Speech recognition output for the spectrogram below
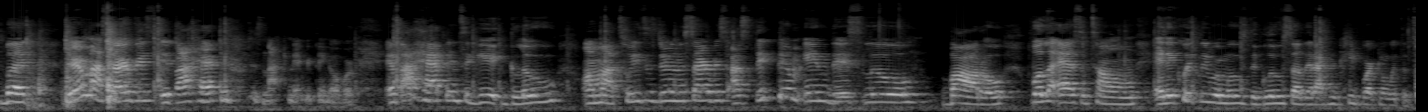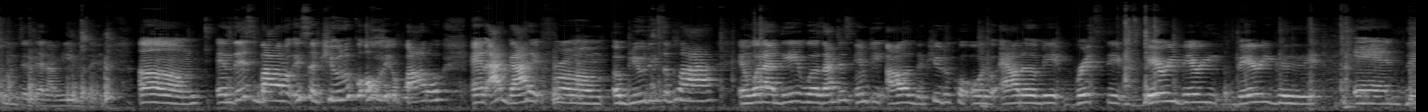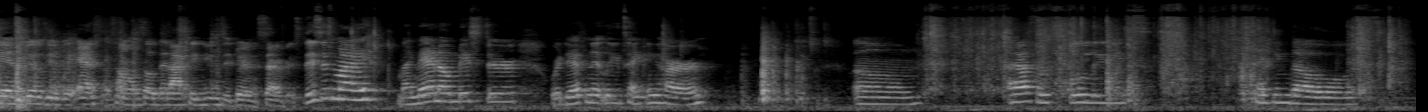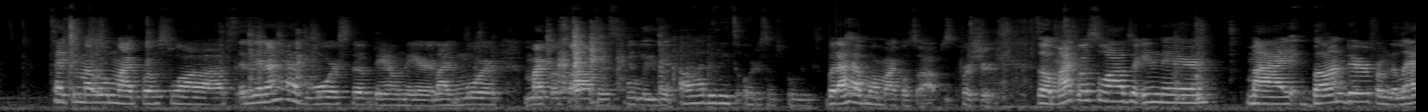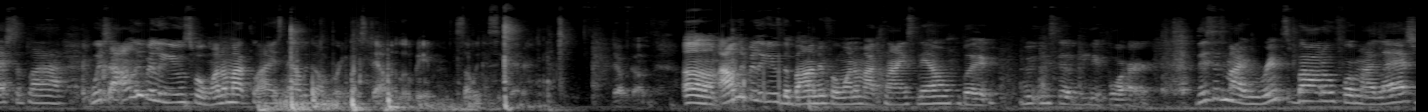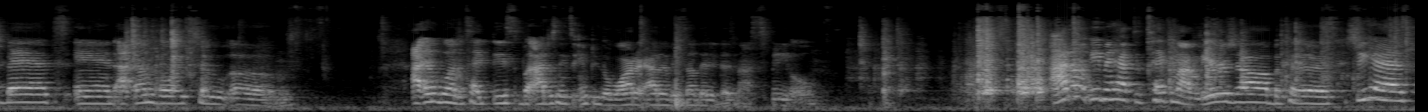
But during my service, if I happen, I'm just knocking everything over. If I happen to get glue on my tweezers during the service, I stick them in this little bottle full of acetone and it quickly removes the glue so that I can keep working with the tweezers that I'm using. Um, and this bottle, it's a cuticle oil bottle and I got it from a beauty supply. And what I did was I just emptied all of the cuticle oil out of it, rinsed it very, very, very good, and then filled it with acetone so that I could use it during the service. This is my, my Nano Mister. We're definitely taking her. Um, I have some spoolies, taking those, taking my little micro swabs, and then I have more stuff down there, like more micro swabs and spoolies. And oh, I do need to order some spoolies, but I have more micro swabs for sure. So micro swabs are in there. My bonder from the lash supply, which I only really use for one of my clients. Now we're gonna bring this down a little bit so we can see better. There we go. Um, I only really use the bonder for one of my clients now, but we, we, still need it for her. This is my rinse bottle for my lash baths, and I am going to, um, I am going to take this, but I just need to empty the water out of it so that it does not spill. I don't even have to take my mirrors, y'all, because she has,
